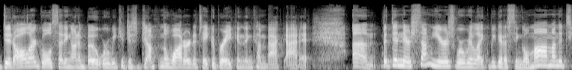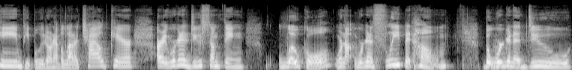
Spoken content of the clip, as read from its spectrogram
did all our goal setting on a boat where we could just jump in the water to take a break and then come back at it. Um, but then there's some years where we're like, we've got a single mom on the team, people who don't have a lot of childcare. All right, we're going to do something local. We're not, we're going to sleep at home, but we're going to do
